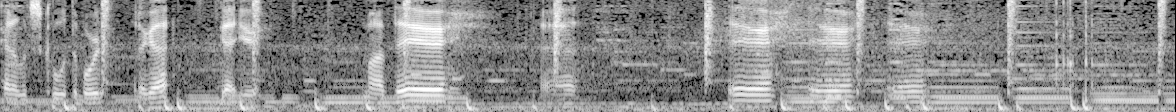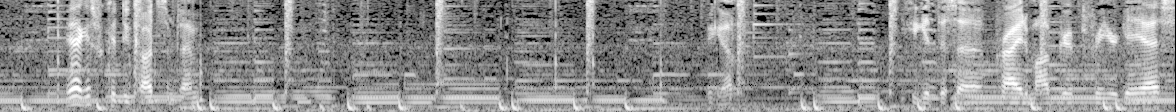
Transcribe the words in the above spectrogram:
Kinda looks cool with the board that I got. Got your mob there, uh, there, there, there. Yeah, I guess we could do COD sometime. There you go. You could get this uh, Pride mob grip for your gay ass.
